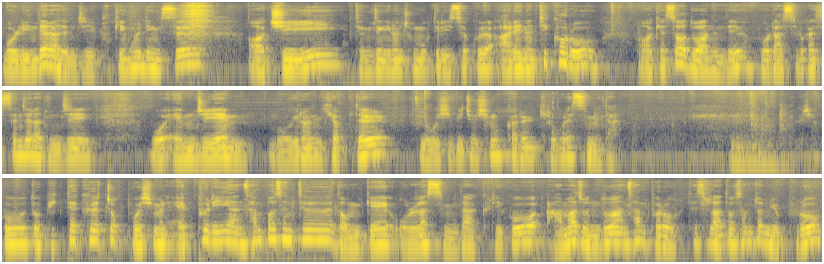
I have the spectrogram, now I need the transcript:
뭐 린데라든지 부킹홀딩스, 어, GE 등등 이런 종목들이 있었고요. 아래는 티커로 어, 이렇게 써 놓았는데요. 뭐 라스베가스 센제라든지 뭐 MGM 뭐 이런 기업들 이 52주 신고가를 기록을 했습니다. 그리고 또 빅테크 쪽 보시면 애플이 한 3% 넘게 올랐습니다. 그리고 아마존도 한 3%, 테슬라도 3.6%,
